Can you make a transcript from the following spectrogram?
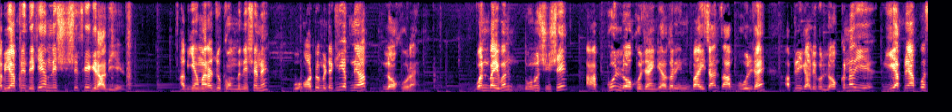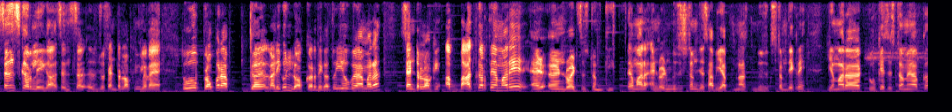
अभी आपने देखे, हमने शीशे के गिरा दिए अब ये हमारा जो कॉम्बिनेशन है, वो ऑटोमेटिकली अपने आप लॉक हो रहा है। वन बाय वन दोनों शीशे आपको लॉक हो जाएँगे। अगर इन बाई चांस आप भूल जाए, अपनी गाड़ी को लॉक करना, ये ये अपने आप को सेंस कर लेगा सेंसर जो सेंटर लॉकिंग लगाया है। तो प्रॉपर आप गाड़ी को लॉक कर देगा। तो ये हो गया हमारा सेंटर लॉकिंग अब बात करते हैं हमारे एंड्रॉयड सिस्टम की। हमारा एंड्रॉयड म्यूज़िक सिस्टम जैसा अभी अपना म्यूज़िक सिस्टम देख रहे हैं, ये हमारा टू सिस्टम है आपका,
